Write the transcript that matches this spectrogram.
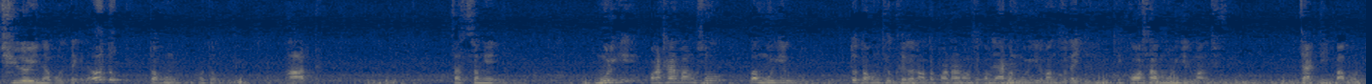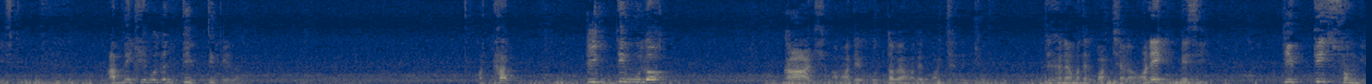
ছিলই না বলতে গেলে। হয়তো তখন হতো। ভাত, তার সঙ্গে মুরগি, পাঁঠার মাংস বা মুরগি তো তখন কেউ খেলো না, অত পাঁঠার মাংস কম এখন মুরগির মাংসটাই কষা মুরগির মাংস। চাটনি, পাঁপড়, মিষ্টি। আপনি খেয়ে বলবেন, তৃপ্তি পেলাম। অর্থাৎ তৃপ্তিমূলক কাজ আমাদের করতে হবে আমাদের বাচ্চাদের জন্য, যেখানে আমাদের বাচ্চারা অনেক বেশি তৃপ্তির সঙ্গে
